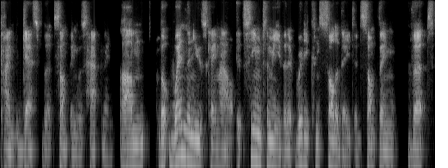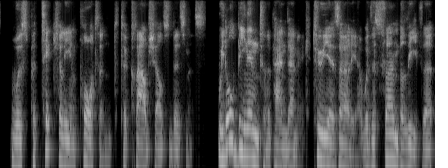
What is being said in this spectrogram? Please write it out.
kind of guessed that something was happening. Um, but when the news came out, it seemed to me that it really consolidated something that was particularly important to CloudShelf's business. We'd all been into the pandemic two years earlier with this firm belief that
